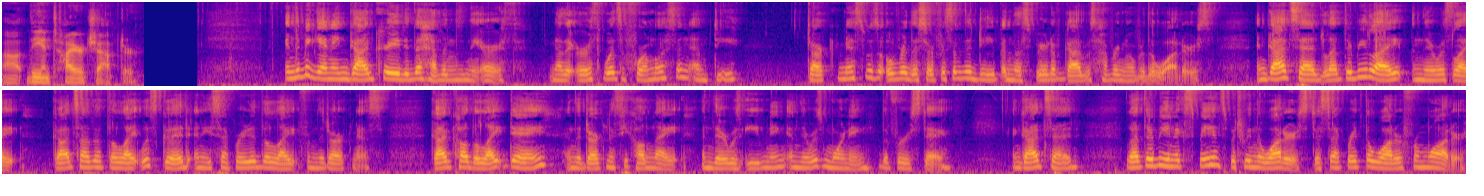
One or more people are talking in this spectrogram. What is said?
uh, the entire chapter. In the beginning, God created the heavens and the earth. Now the earth was formless and empty. Darkness was over the surface of the deep, and the Spirit of God was hovering over the waters. And God said, Let there be light, and there was light. God saw that the light was good, and he separated the light from the darkness. God called the light day, and the darkness he called night. And there was evening, and there was morning, the first day. And God said, Let there be an expanse between the waters, to separate the water from water.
